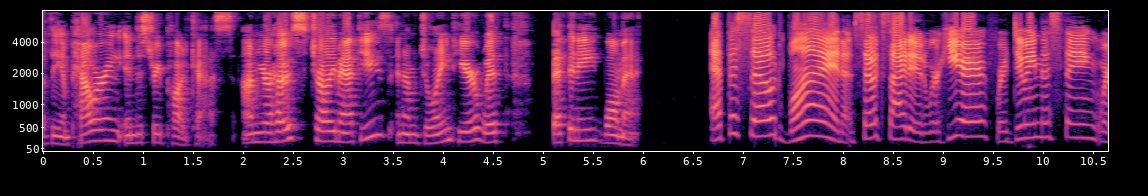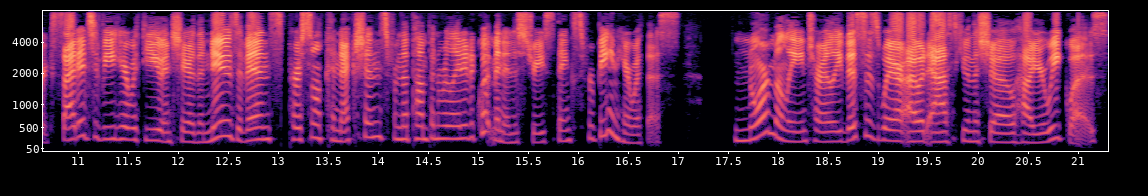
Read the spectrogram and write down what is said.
of the Empowering Industry Podcast. I'm your host, Charlie Matthews, and I'm joined here with Bethany Womack episode one. I'm so excited. We're here. We're doing this thing. We're excited to be here with you and share the news, events, personal connections from the pump and related equipment industries. Thanks for being here with us. Normally, Charlie, this is where I would ask you in the show how your week was.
